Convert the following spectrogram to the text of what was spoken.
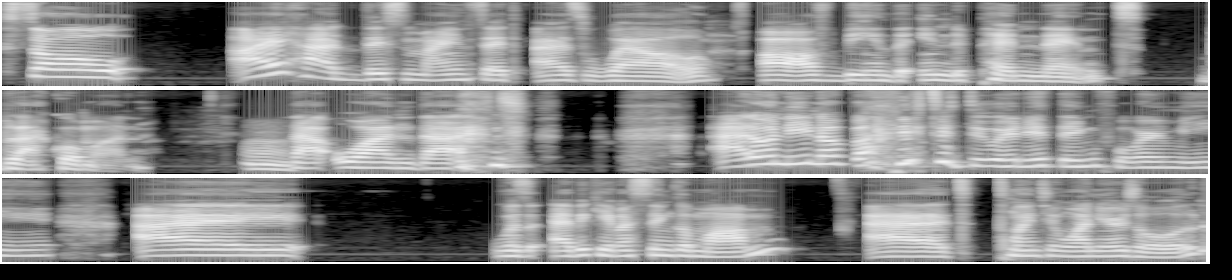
So I had this mindset as well of being the independent Black woman. Mm. That one that I don't need nobody to do anything for me. I was I became a single mom at 21 years old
